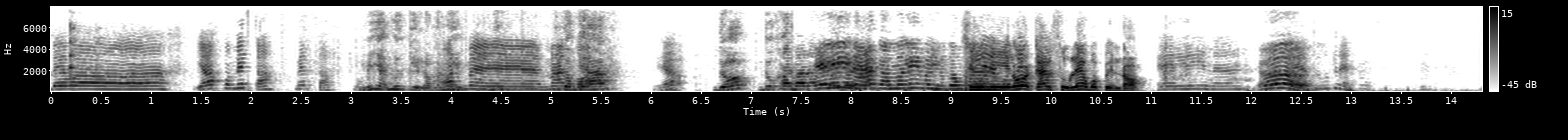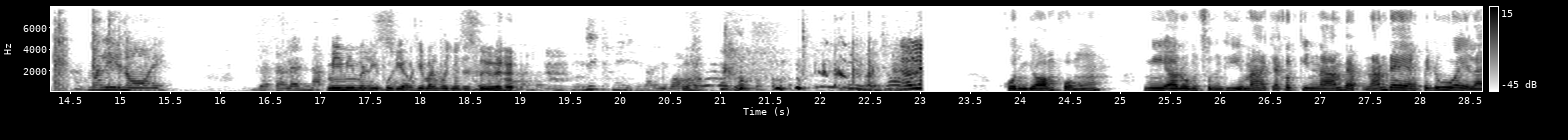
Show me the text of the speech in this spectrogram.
เดวายาโคเมตตาเมตตาไม่อยากคือกินหรอกมันออนี่ดแม่มาโซบอเฟียยาเดี๋ยวดูคันเอลี่นะกับมารี่มาอยู่ตรงๆสูนีโนดการสูแล้วว่าเป็นดอกเอลลี่นะเออเดี๋ยวดูสิเนี่ยมารีน้อย อยากจะเล่นนักมีมีมะลีผู้เดียวที่มันบ่อยู่จะซื้อยิกนี่นะอีบอกคนย้อมผมมีอารมณ์สุนทรีมากจ้ะก็กินน้ำแบบน้ำแดงไปด้วยอะไร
